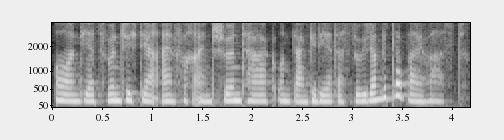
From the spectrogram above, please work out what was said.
Und jetzt wünsche ich dir einfach einen schönen Tag und danke dir, dass du wieder mit dabei warst.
